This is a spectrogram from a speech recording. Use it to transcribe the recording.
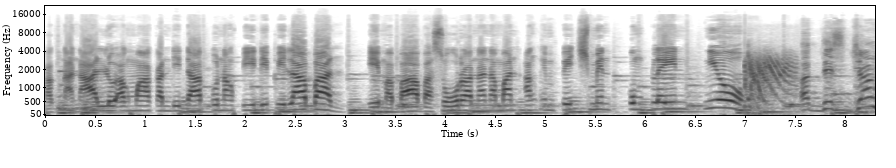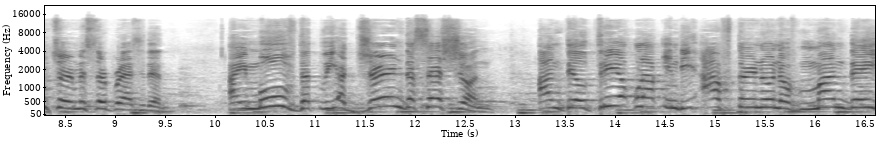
Pag nanalo ang mga kandidato ng PDP laban, eh mababasura na naman ang impeachment complaint nyo. At this juncture, Mr. President, I move that we adjourn the session until 3 o'clock in the afternoon of Monday,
